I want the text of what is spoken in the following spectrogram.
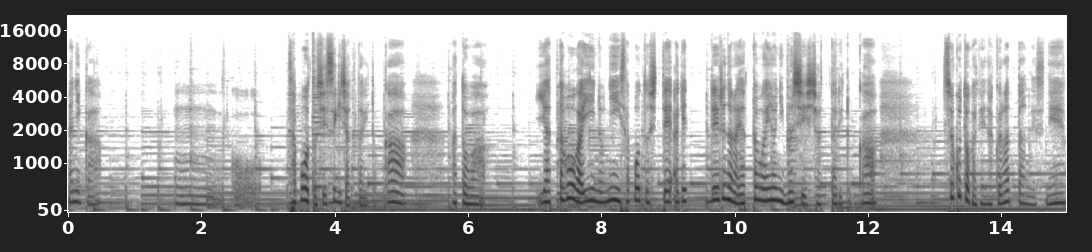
何かうんこうサポートしすぎちゃったりとかあとはやった方がいいのにサポートしてあげれるならやった方がいいのに無視しちゃったりとかそういうことがねなくなったんですね。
